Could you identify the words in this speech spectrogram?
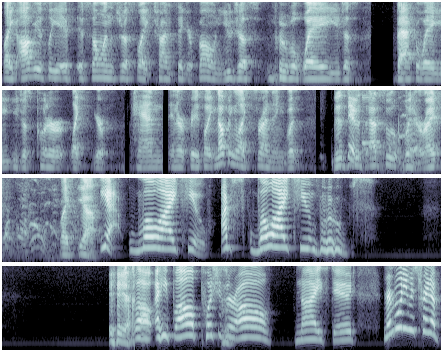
like, obviously, if if someone's just like trying to take your phone, you just move away, you just back away, you, you just put her like your hand in her face, like nothing like threatening, but this Dude. is absolute winner, right? Like, yeah, Yeah, low IQ. I'm s- low IQ moves. yeah. Oh, he oh pushes her. Oh, nice, dude. Remember when he was trying to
